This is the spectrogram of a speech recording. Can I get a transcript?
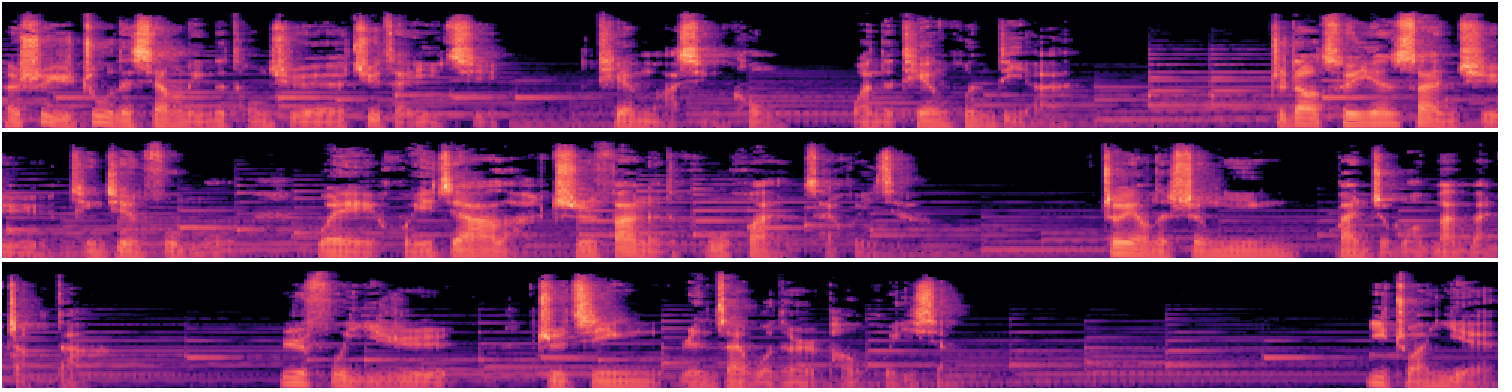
而是与住的相邻的同学聚在一起，天马行空，玩得天昏地暗。直到炊烟散去，听见父母为“回家了，吃饭了”的呼唤，才回家。这样的声音伴着我慢慢长大，日复一日，至今仍在我的耳旁回响。一转眼，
